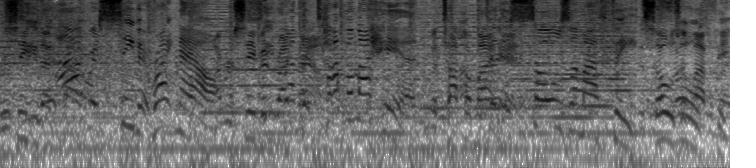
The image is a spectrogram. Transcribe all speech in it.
receive that power. I receive it right now. I receive it right From now. the top of my head The top of my to the soles of my feet. the soles of my feet.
